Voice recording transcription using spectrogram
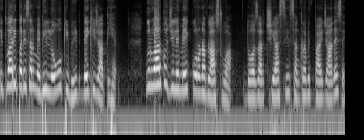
इतवारी परिसर में भी लोगों की भीड़ देखी जाती है। गुरुवार को ज़िले में कोरोना ब्लास्ट हुआ। दो हज़ार छियासी संक्रमित पाए जाने से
